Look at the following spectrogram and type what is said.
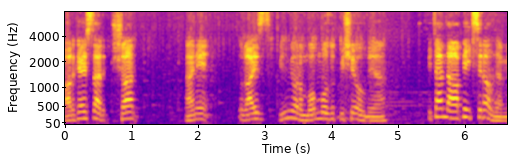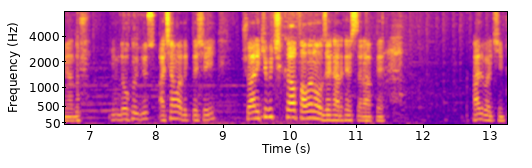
Arkadaşlar şu an hani Rise bilmiyorum bombozluk bir şey oldu ya. Bir tane de AP iksiri alacağım ya dur. 1900 açamadık da şeyi. Şu an 2.5k falan olacak arkadaşlar AP. Hadi bakayım.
